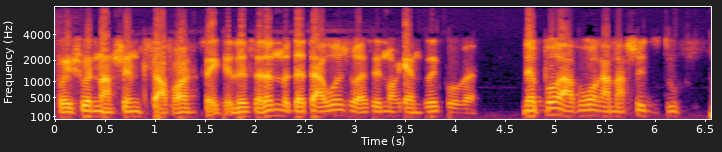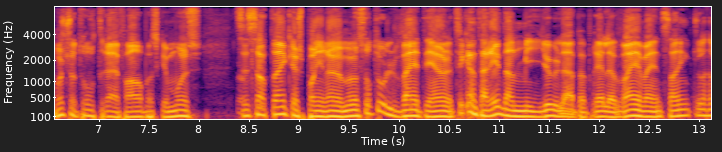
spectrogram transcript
pas eu le choix de marcher une petite affaire. Fait que là, celle-là d'Ottawa, je vais essayer de m'organiser pour euh, ne pas avoir à marcher du tout. Moi, je te trouve très fort parce que moi, c'est certain que je pognerais un mur, surtout le 21. Tu sais, quand t'arrives dans le milieu, là, à peu près le 20-25, là,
